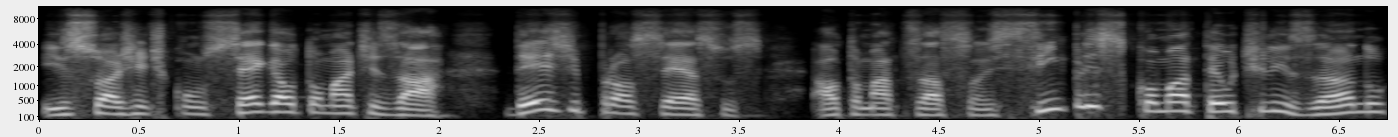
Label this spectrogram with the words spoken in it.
isso a gente consegue automatizar desde processos, automatizações simples, como até utilizando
